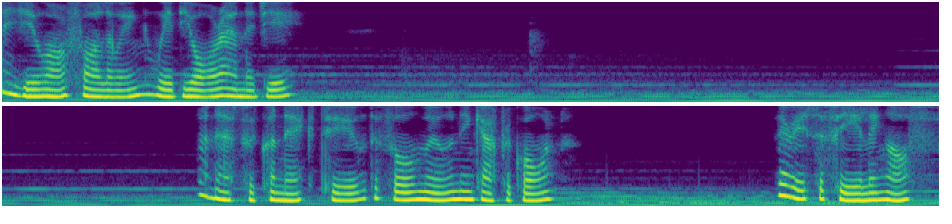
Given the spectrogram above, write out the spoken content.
and you are following with your energy. And as we connect to the full moon in Capricorn, there is a feeling of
